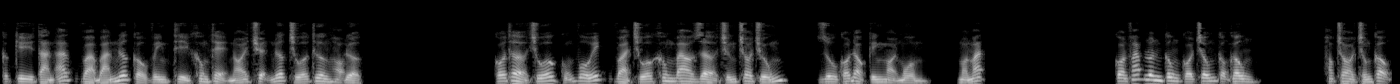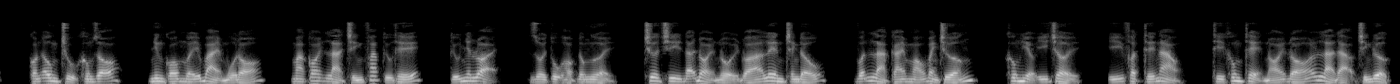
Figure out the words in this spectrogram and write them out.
cực kỳ tàn ác và bán nước cầu vinh thì không thể nói chuyện nước Chúa thương họ được. Có thở Chúa cũng vô ích và Chúa không bao giờ chứng cho chúng, dù có đọc kinh mỏi mồm, mòn mắt. Còn Pháp Luân Công có chống cộng không? Học trò chống cộng, còn ông chủ không rõ, nhưng có mấy bài múa đó, mà coi là chính pháp cứu thế, cứu nhân loại, rồi tụ họp đông người, chưa chi đã đòi nổi đóa lên tranh đấu, vẫn là cái máu bành trướng, không hiểu ý trời, ý Phật thế nào, thì không thể nói đó là đạo chính được,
